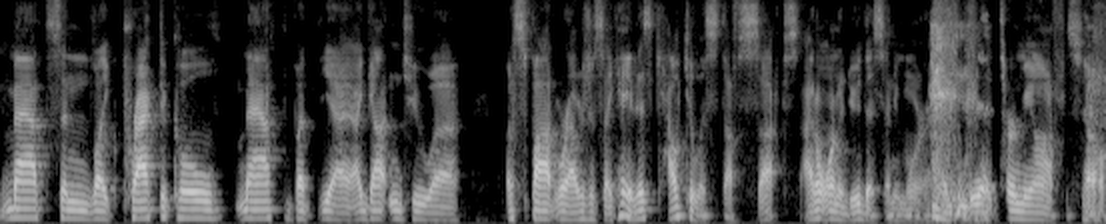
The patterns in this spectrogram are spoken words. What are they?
maths and like practical math, but yeah, I got into uh, a spot where I was just like, "Hey, this calculus stuff sucks. I don't want to do this anymore." And it turned me off. So,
